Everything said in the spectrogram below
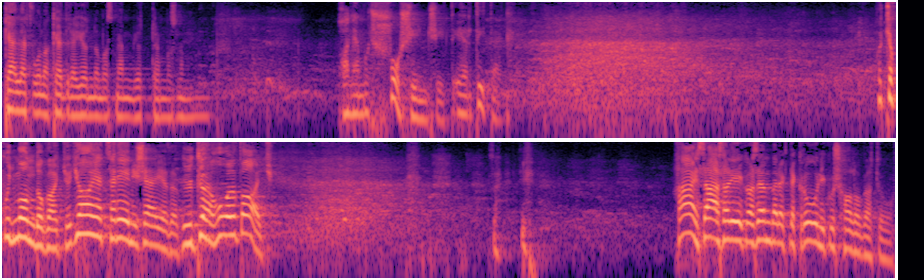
kellett volna kedre jönnöm, azt nem jöttem, az nem... Hanem, hogy sosincs itt, értitek? hogy csak úgy mondogatja, hogy jaj, egyszer én is eljövök. Igen, hol vagy? Hány százalék az embereknek krónikus halogató?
